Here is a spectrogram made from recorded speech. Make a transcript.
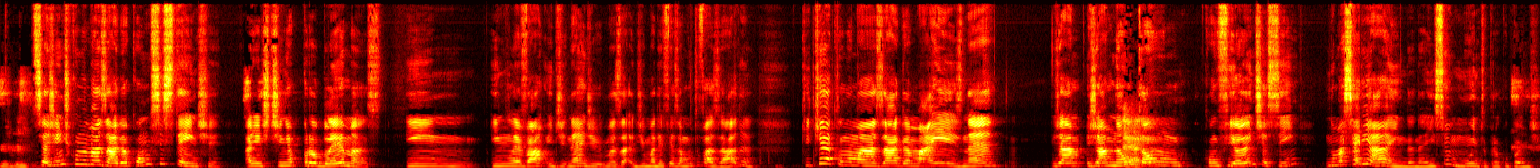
Uhum. Se a gente com uma zaga consistente, a gente tinha problemas em, em levar, de, né, de, uma, de uma defesa muito vazada que, que é com uma zaga mais, né? Já, já não é. tão confiante assim, numa Série A ainda, né? Isso é muito preocupante.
